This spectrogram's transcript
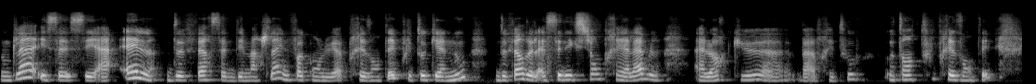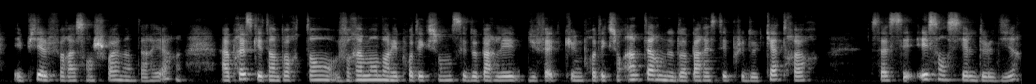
Donc là, et c'est à elle de faire cette démarche-là une fois qu'on lui a présenté, plutôt qu'à nous de faire de la sélection préalable, alors que, euh, bah après tout, autant tout présenter. Et puis, elle fera son choix à l'intérieur. Après, ce qui est important vraiment dans les protections, c'est de parler du fait qu'une protection interne ne doit pas rester plus de 4 heures. Ça, c'est essentiel de le dire,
